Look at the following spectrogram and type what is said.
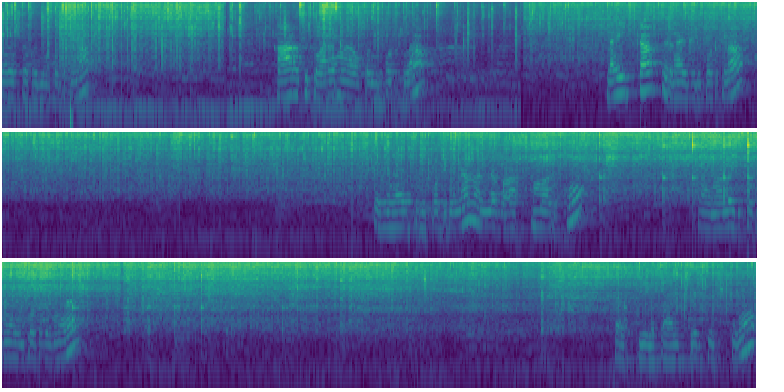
கருவேப்பிலை கொஞ்சம் போட்டுக்கலாம். காரத்துக்கு வரமிளகா கொஞ்சம் போட்டுக்கலாம். லைட்டாக பெருங்காய பொடி போட்டுக்கலாம். பெருங்காய பொடி போட்டிங்கன்னா நல்ல வாசமாக இருக்கும். அதனால் இது பெருங்காயம் போட்டுக்கோங்க. சட்டியில் தாளிச்சு எடுத்து வச்சுக்குவோம்.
